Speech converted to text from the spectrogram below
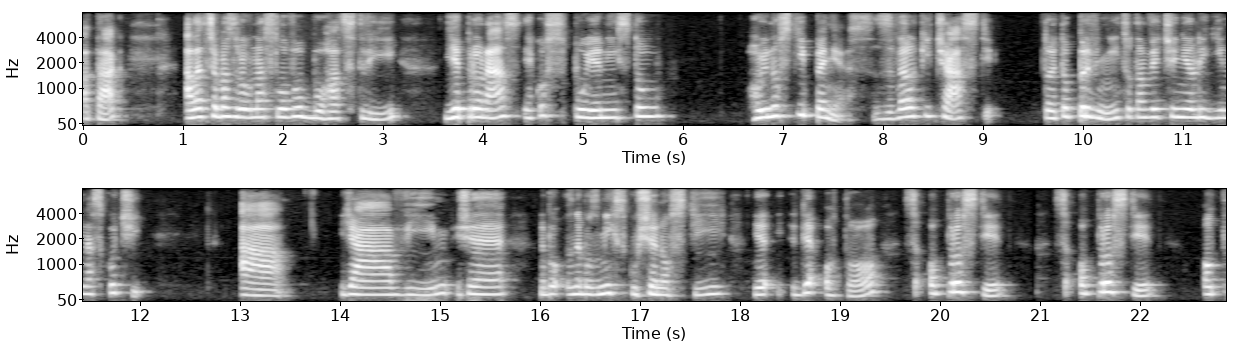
a tak. Ale třeba zrovna slovo bohatství je pro nás jako spojený s tou hojností peněz z velké části. To je to první, co tam většině lidí naskočí. A já vím, že, nebo, nebo z mých zkušeností je, jde o to se oprostit se oprostit od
